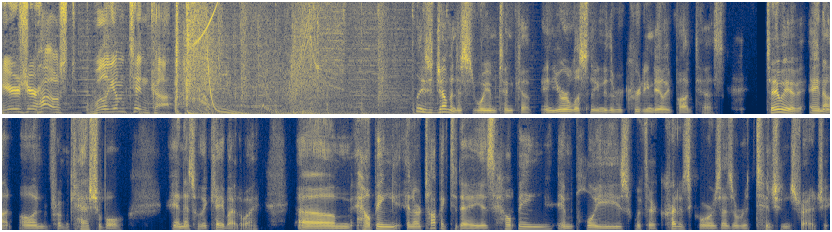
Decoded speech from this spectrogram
Here's your host, William Tincup. Ladies and gentlemen, this is William Tincup, and you're listening to the Recruiting Daily Podcast. Today we have Anant on from Kashable, and that's with a K, by the way. Um, helping, and our topic today is helping employees with their credit scores as a retention strategy.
